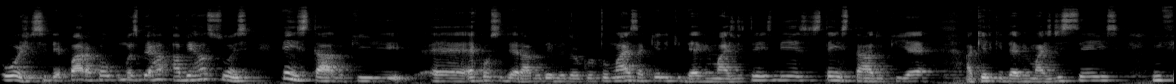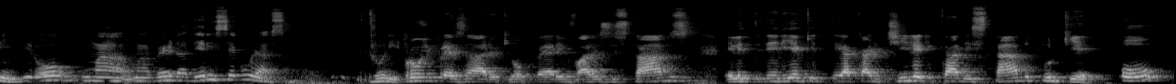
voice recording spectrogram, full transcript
hoje se depara com algumas aberrações. Tem Estado que é, é considerado o devedor contumaz aquele que deve mais de três meses, tem Estado que é aquele que deve mais de seis, enfim, virou uma, uma verdadeira insegurança jurídica. Para o empresário que opera em vários estados, ele teria que ter a cartilha de cada estado, por quê? Ou,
